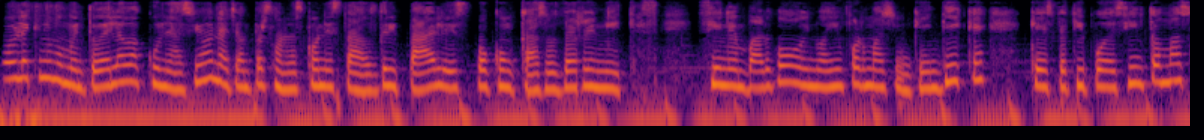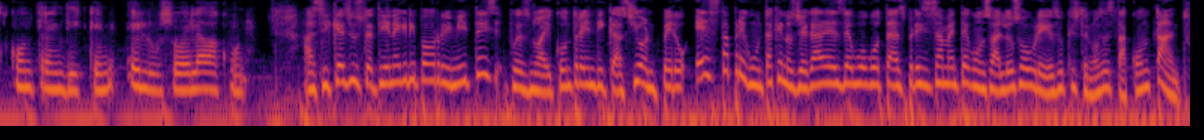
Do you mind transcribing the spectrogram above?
probable que en el momento de la vacunación hayan personas con estados gripales o con casos de rinitis. Sin embargo, hoy no hay información que indique que este tipo de síntomas contraindiquen el uso de la vacuna. Así que si usted tiene gripa o rinitis, pues no hay contraindicación. Pero esta pregunta que nos llega desde Bogotá es precisamente, Gonzalo, sobre eso que usted nos está contando.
